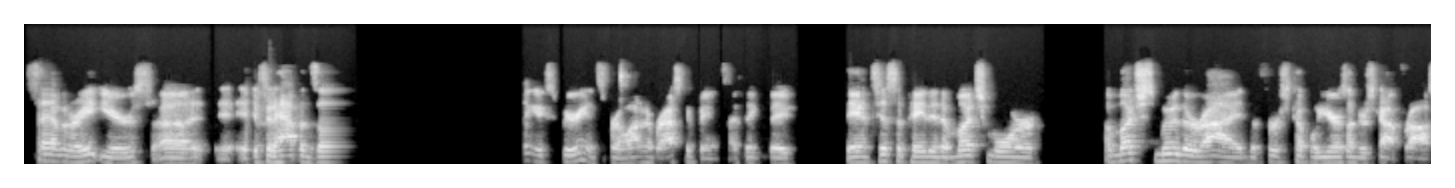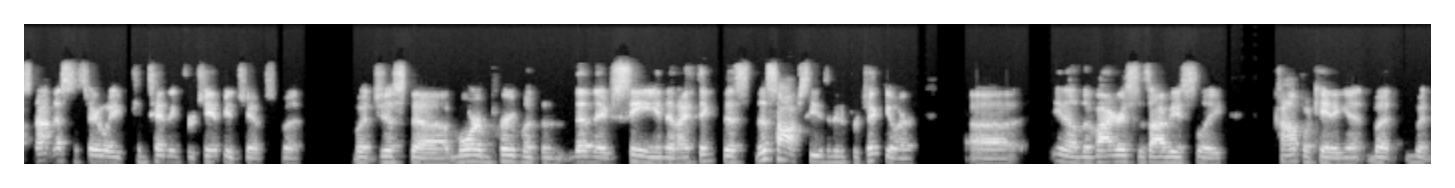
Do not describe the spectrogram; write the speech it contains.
seven or eight years uh, if it happens. Experience for a lot of Nebraska fans. I think they they anticipated a much more a much smoother ride the first couple years under Scott Frost. Not necessarily contending for championships, but but just uh, more improvement than, than they've seen. And I think this this off season in particular, uh, you know, the virus is obviously complicating it, but but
